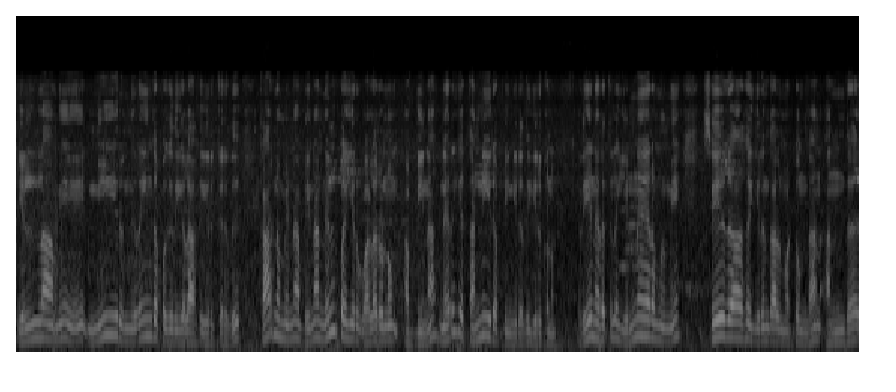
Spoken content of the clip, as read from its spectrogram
எல்லாமே நீர் நிறைந்த பகுதிகளாக இருக்கிறது. காரணம் என்ன அப்படின்னா நெல் பயிர் வளரணும் அப்படின்னா நிறைய தண்ணீர் அப்படிங்கிறது இருக்கணும். அதே நேரத்தில் எந்நேரமுமே சேராக இருந்தால் மட்டும்தான் அந்த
